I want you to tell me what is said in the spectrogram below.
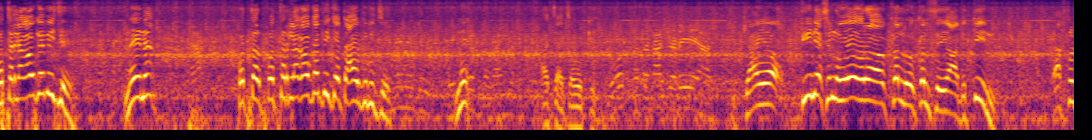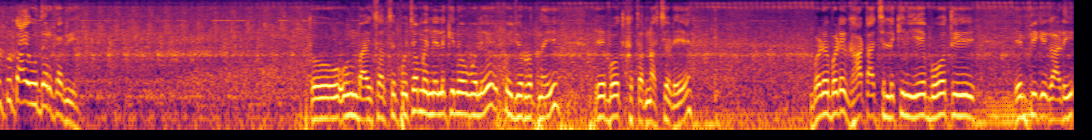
पत्थर लगाओगे पीछे नहीं ना? पत्थर पत्थर लगाओगे पीछे, टायर के पीछे? नहीं? अच्छा अच्छा ओके। क्या है तीन एक्सीडेंट हुए और कल कल से यहाँ पे, तीन। एक्सीडेंट टूटा है उधर का भी। तो उन भाई साहब से पूछा मैंने, लेकिन वो बोले, कोई ज़रूरत नहीं, ये बहुत ख़तरनाक चढ़े है। बड़े बड़े घाट अच्छे लेकिन ये बहुत ही एमपी की गाड़ी,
